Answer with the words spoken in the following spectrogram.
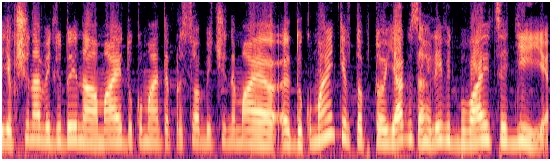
Якщо навіть людина має документи при собі чи не має е, документів, тобто як взагалі відбуваються дії.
